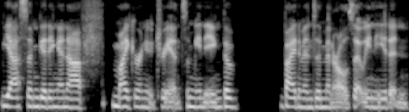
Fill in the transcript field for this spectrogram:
yes i'm getting enough micronutrients meaning the vitamins and minerals that we need and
